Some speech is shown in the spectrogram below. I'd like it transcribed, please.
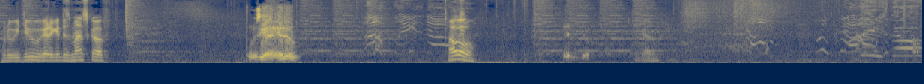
What do we do? We gotta get this mask off. Who's gonna hit him? Oh, There you go. I got him. Please, no!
